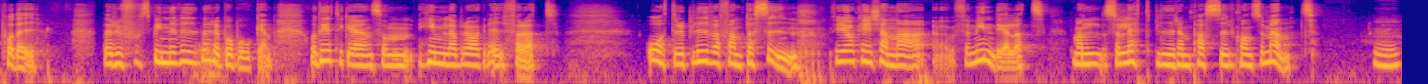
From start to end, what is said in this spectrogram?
på dig. Där du spinner vidare på boken. Och det tycker jag är en sån himla bra grej för att återuppliva fantasin. För jag kan ju känna för min del att man så lätt blir en passiv konsument mm.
